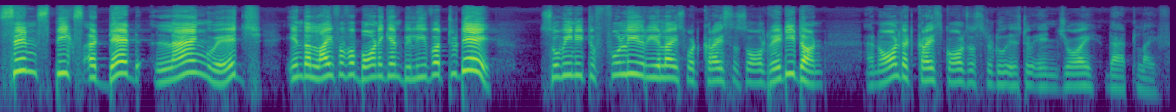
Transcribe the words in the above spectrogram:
Sin speaks a dead language in the life of a born again believer today. So, we need to fully realize what Christ has already done, and all that Christ calls us to do is to enjoy that life.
